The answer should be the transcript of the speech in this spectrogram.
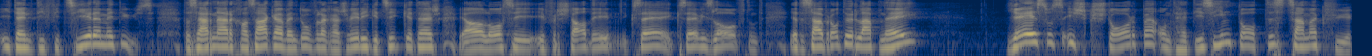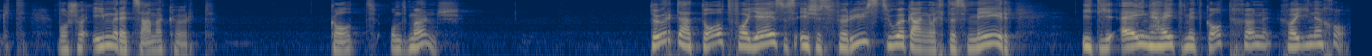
identifizieren mit uns. Dass er dann kann sagen wenn du vielleicht eine schwierige Zeit hast, ja, los, ich, ich verstehe dich, ich sehe, ich sehe wie es läuft. Und ich habe das selber auch durchlebt. Nein, Jesus ist gestorben und hat in seinem Tod das zusammengefügt, was schon immer zusammengehört. Gott und Mensch. Durch den Tod von Jesus ist es für uns zugänglich, dass wir in die Einheit mit Gott reinkommen können.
